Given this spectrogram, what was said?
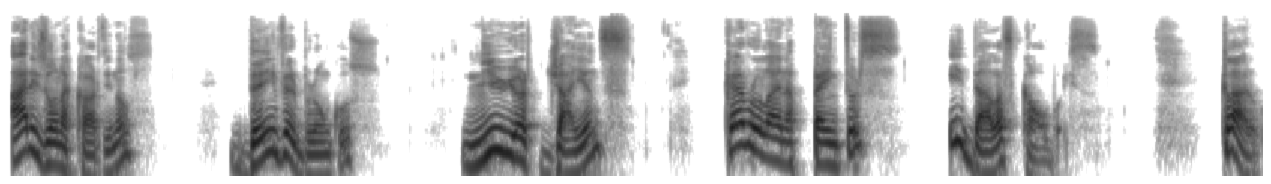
Arizona Cardinals, Denver Broncos, New York Giants, Carolina Panthers e Dallas Cowboys. Claro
